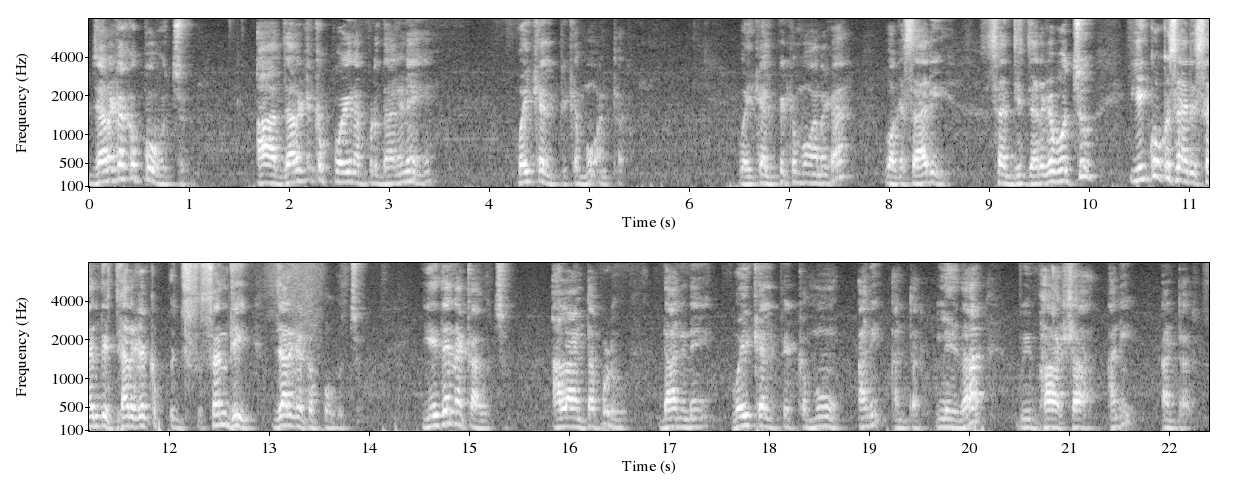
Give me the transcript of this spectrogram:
జరగకపోవచ్చు. ఆ జరగకపోయినప్పుడు దానినే వైకల్పికము అంటారు. వైకల్పికము అనగా ఒకసారి సంధి జరగవచ్చు ఇంకొకసారి సంధి జరగక సంధి జరగకపోవచ్చు. ఏదైనా కావచ్చు. అలాంటప్పుడు దానినే వైకల్పికము అని అంటారు లేదా విభాష అని అంటారు.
